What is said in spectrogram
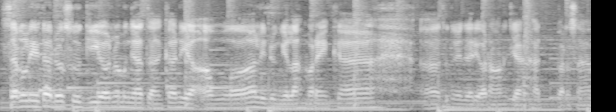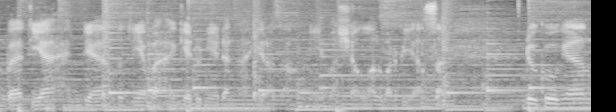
Serlita Dosugiono mengatakan, Ya Allah, lindungilah mereka uh, tentunya dari orang-orang jahat persahabat ya, dan tentunya bahagia dunia dan akhirat, amin. Masya Allah, luar biasa. Dukungan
